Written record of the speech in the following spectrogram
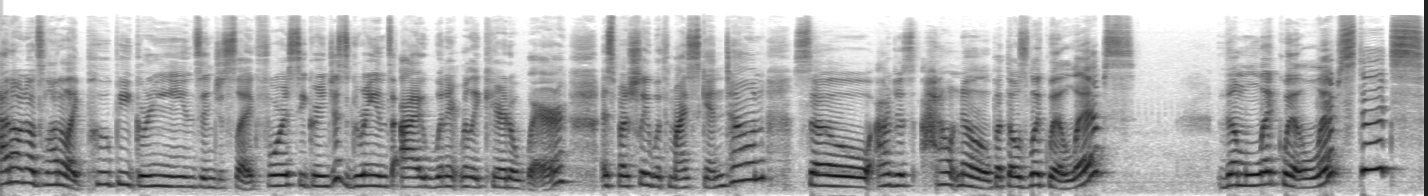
I don't know, it's a lot of like poopy greens and just like foresty green, just greens I wouldn't really care to wear, especially with my skin tone. So I just, I don't know, but those liquid lips, them liquid lipsticks,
